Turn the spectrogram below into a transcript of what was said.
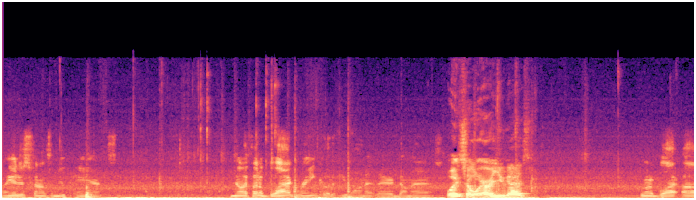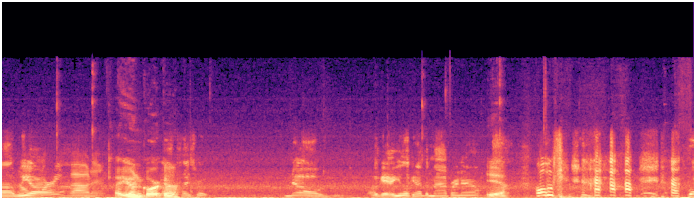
I think I just found some new pants. No, I found a black raincoat if you want it there, dumbass. Wait, so where are you guys? You want to black? Uh, we Don't are. worry um, it. Are you in we're Gorka? place where- No. Okay, are you looking at the map right now? Yeah. Oh. Bro,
